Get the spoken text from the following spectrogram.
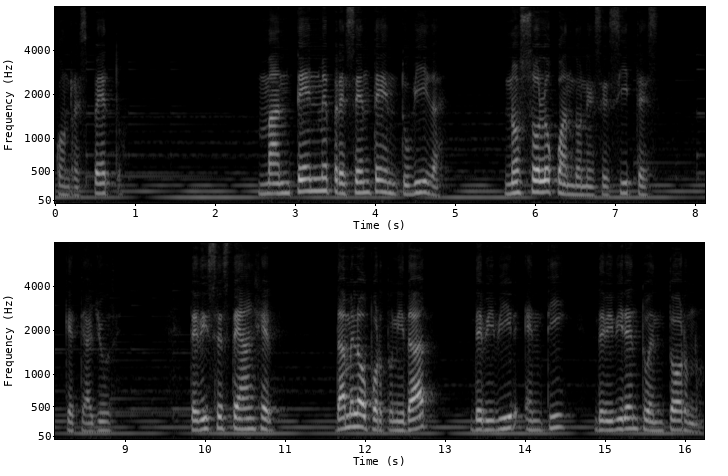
con respeto. Manténme presente en tu vida, no solo cuando necesites que te ayude. Te dice este ángel, dame la oportunidad de vivir en ti, de vivir en tu entorno,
